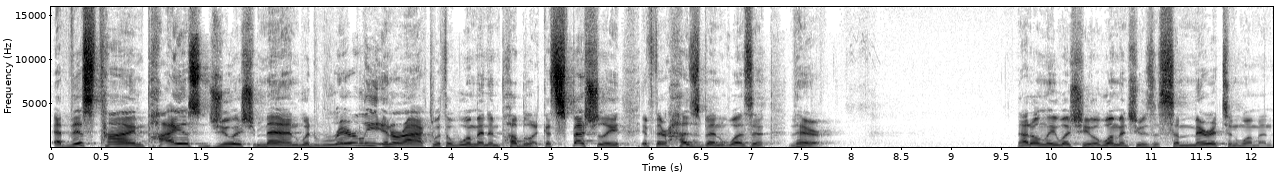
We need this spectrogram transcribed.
At this time, pious Jewish men would rarely interact with a woman in public, especially if their husband wasn't there. Not only was she a woman, she was a Samaritan woman.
